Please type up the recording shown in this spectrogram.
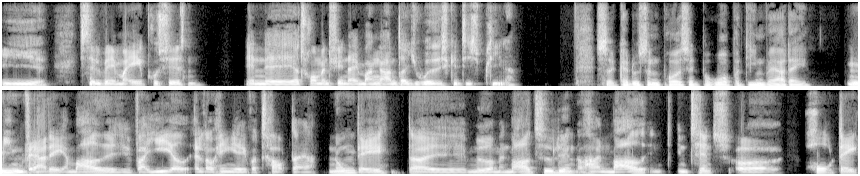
i selve MA-processen, end jeg tror, man finder i mange andre juridiske discipliner. Så kan du sådan prøve at sætte på ord på din hverdag? Min hverdag er meget varieret, alt afhængig af, hvor travlt der er. Nogle dage, der møder man meget tidligt ind og har en meget intens og hård dag,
